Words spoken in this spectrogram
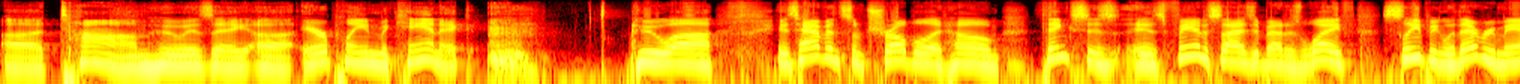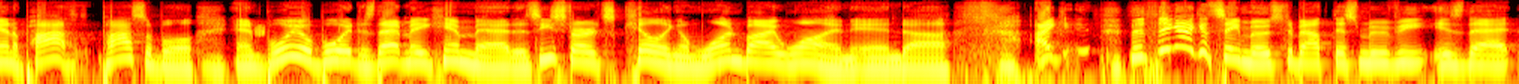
uh, Tom, who is a uh, airplane mechanic. Who uh, is having some trouble at home? Thinks is is fantasizing about his wife sleeping with every man pos- possible, and boy oh boy does that make him mad as he starts killing them one by one. And I the thing I could say most about this movie is that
